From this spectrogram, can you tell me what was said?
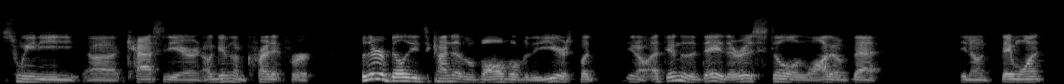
Sweeney uh, Cassidy era. And I'll give them credit for, for their ability to kind of evolve over the years. But you know, at the end of the day, there is still a lot of that. You know, they want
